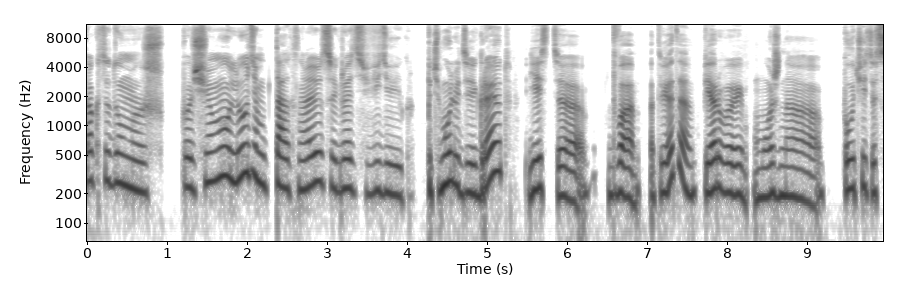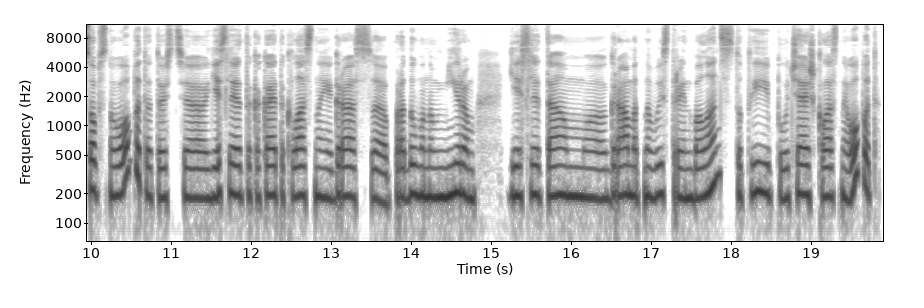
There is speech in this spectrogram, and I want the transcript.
Как ты думаешь, почему людям так нравится играть в видеоигры? Почему люди играют? Есть э, два ответа. Первый можно получить из собственного опыта, то есть э, если это какая-то классная игра с продуманным миром, если там э, грамотно выстроен баланс, то ты получаешь классный опыт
